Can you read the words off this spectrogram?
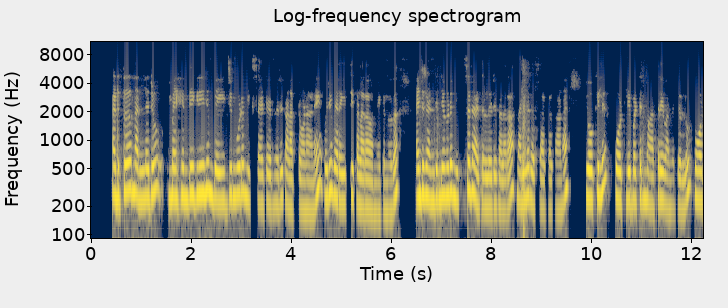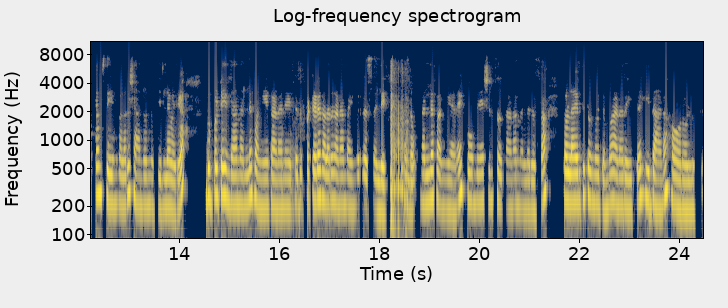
അടുത്തത് നല്ലൊരു മെഹന്തി ഗ്രീനും ബെയ്ജും കൂടെ മിക്സ് ആയിട്ട് വരുന്ന ഒരു കളർ ടോൺ ആണ്. ഒരു വെറൈറ്റി കളറാണ് വന്നിരിക്കുന്നത് അതിന്റെ രണ്ടിന്റെ കൂടെ മിക്സഡ് ആയിട്ടുള്ള ഒരു കളറാ നല്ല രസമായിട്ടോ കാണാൻ. യോക്കിൽ പോട്ട്ലി ബട്ടൺ മാത്രമേ വന്നിട്ടുള്ളൂ. ബോട്ടം സെയിം കളർ ഷാൻഡോൺ മെറ്റീരിയലാണ് വരിക. ദുപ്പട്ട എന്താ? നല്ല ഭംഗിയെ കാണാനായിട്ട്. ദുപ്പട്ടയുടെ കളർ കാണാൻ ഭയങ്കര രസമല്ലേ ഉണ്ടോ നല്ല ഭംഗിയാണ്. കോമ്പിനേഷൻസ് കാണാൻ നല്ല രസമാണ് തൊള്ളായിരത്തി തൊണ്ണൂറ്റൊമ്പതാണ് റേറ്റ് ഇതാണ് ഓവറോൾ ലുക്ക്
